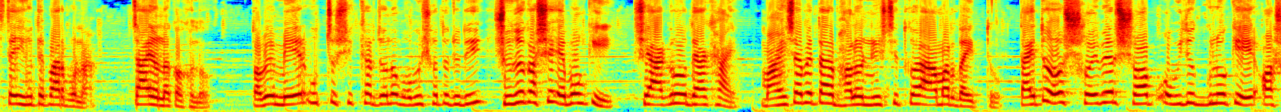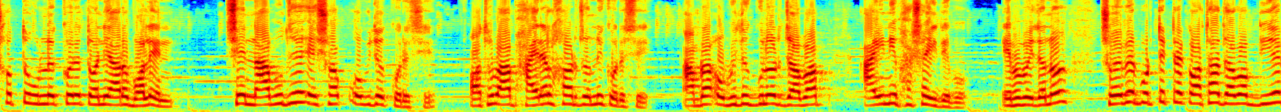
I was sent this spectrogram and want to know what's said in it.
স্থায়ী হতে পারব না, চাইও না কখনো। তবে মেয়ের উচ্চ শিক্ষার জন্য ভবিষ্যতে যদি সুযোগ আসে এবং কি সে আগ্রহ দেখায় মা হিসাবে তার ভালো নিশ্চিত করা আমার দায়িত্ব। তাই তো শৈবের সব অভিযোগগুলোকে অসত্য উল্লেখ করে টনি আরও বলেন, সে না বুঝে এসব অভিযোগ করেছে অথবা ভাইরাল হওয়ার জন্যই করেছে। আমরা অভিযোগগুলোর জবাব আইনি ভাষাই দেব। এভাবে যেন শোয়েবের প্রত্যেকটা কথা জবাব দিয়ে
